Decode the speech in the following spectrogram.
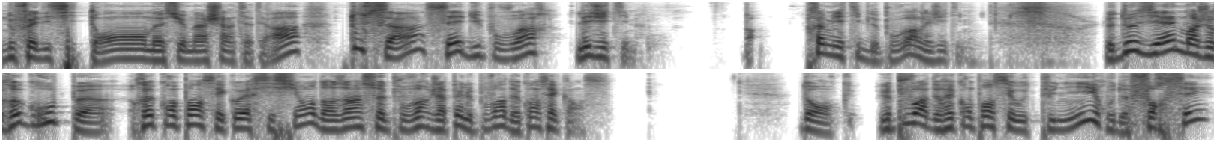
nous félicitons, monsieur machin, etc. Tout ça, c'est du pouvoir légitime. Premier type de pouvoir légitime. Le deuxième, moi je regroupe récompense et coercition dans un seul pouvoir que j'appelle le pouvoir de conséquence. Donc, le pouvoir de récompenser ou de punir ou de forcer,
